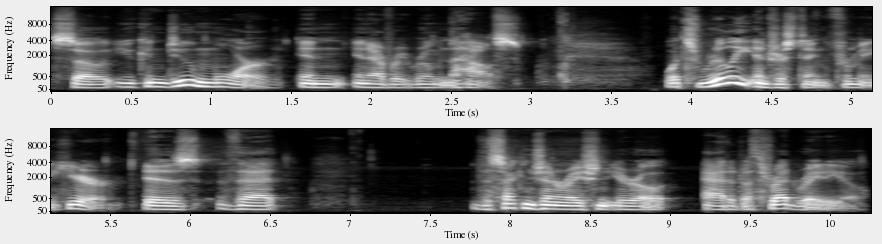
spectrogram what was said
So you can do more in in every room in the house. What's really interesting for me here is that the second generation Eero added a thread radio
